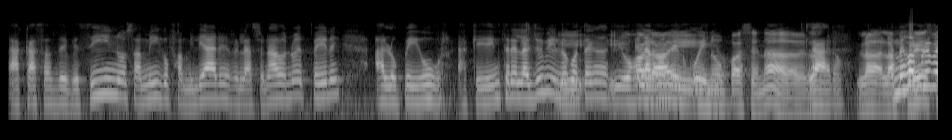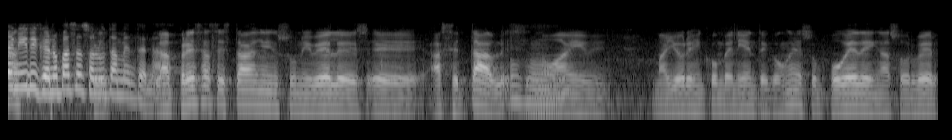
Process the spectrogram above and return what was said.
a casas de vecinos, amigos, familiares, relacionados, no esperen a lo peor, a que entre la lluvia y, luego tengan y el agua en el y cuello. no pase nada, ¿verdad? Claro. La- las mejor presas- prevenir y que no pase absolutamente nada. Las presas están en sus niveles eh, aceptables, no hay mayores inconvenientes con eso, pueden absorber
